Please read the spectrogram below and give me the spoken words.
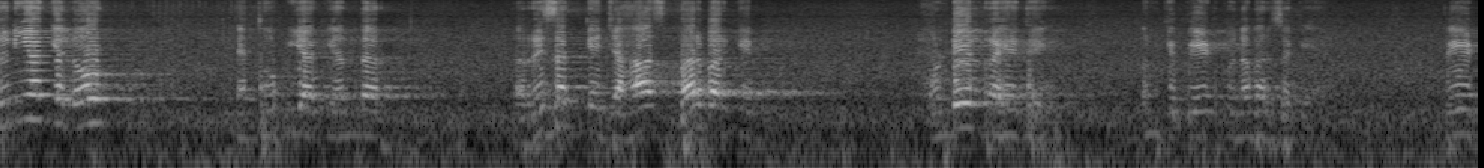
دنیا کے لوگ ایتھوپیا کے اندر رزق کے جہاز بھر بھر کے انڈیل رہے تھے، ان کے پیٹ کو نہ بھر سکے۔ پیٹ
